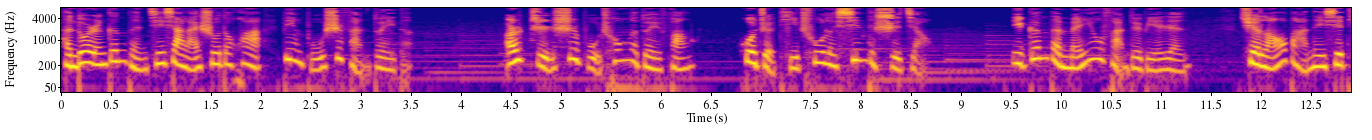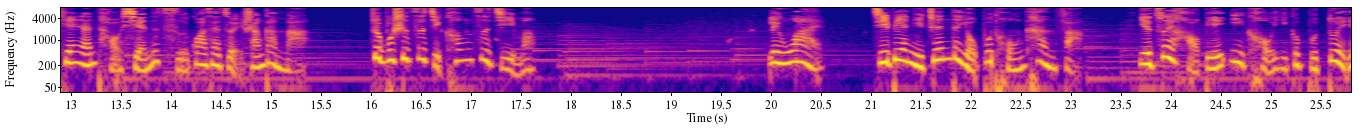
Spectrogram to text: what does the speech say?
很多人根本接下来说的话并不是反对的，而只是补充了对方，或者提出了新的视角。你根本没有反对别人，却老把那些天然讨嫌的词挂在嘴上干嘛？这不是自己坑自己吗？另外，即便你真的有不同看法，也最好别一口一个不对，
